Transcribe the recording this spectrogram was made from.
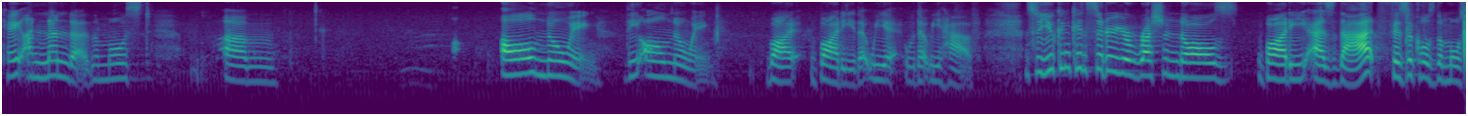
Okay, Ananda, the most um, all knowing, the all knowing body that we, that we have. So you can consider your Russian doll's body as that. Physical is the most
